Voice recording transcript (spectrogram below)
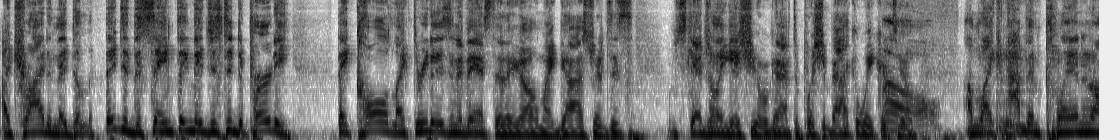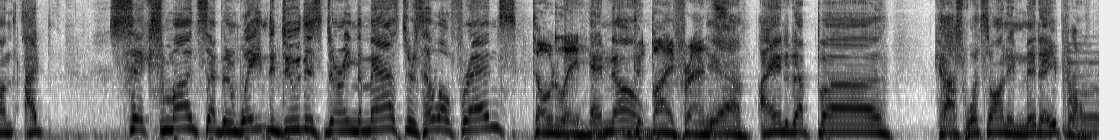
I tried, and they del- they did the same thing they just did to Purdy. They called like three days in advance. They go, "Oh my gosh, it's this scheduling issue. We're gonna have to push it back a week or two. I'm like, I've been planning on I. Six months. I've been waiting to do this during the Masters. Hello, friends. totally. And no. Goodbye, friends. Yeah, I ended up. uh Gosh, what's on in mid-April?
